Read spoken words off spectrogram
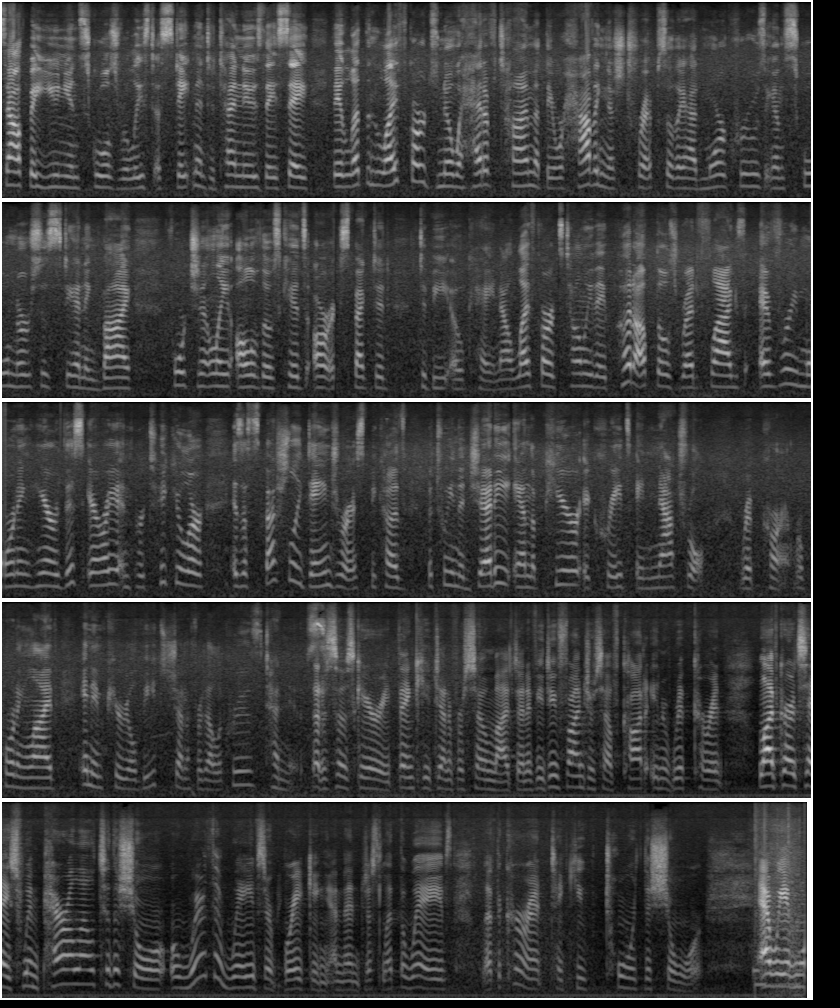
South Bay Union Schools released a statement to 10 News. They say they let the lifeguards know ahead of time that they were having this trip, so they had more crews and school nurses standing by. Fortunately, all of those kids are expected to be okay. Now, lifeguards tell me they put up those red flags every morning here. This area in particular is especially dangerous because between the jetty and the pier, it creates a natural rip current. Reporting live in Imperial Beach, Jennifer Dela Cruz, 10 News. That is so scary. Thank you, Jennifer, so much. And if you do find yourself caught in a rip current, lifeguards say swim parallel to the shore or where the waves are breaking and then just let the waves, let the current take you toward the shore. And we have more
